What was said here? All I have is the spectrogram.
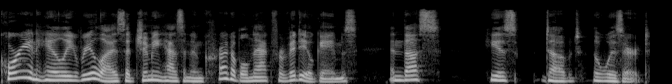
Corey and Haley realize that Jimmy has an incredible knack for video games, and thus he is dubbed the Wizard.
